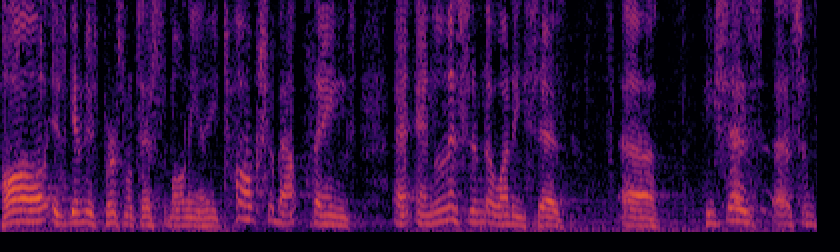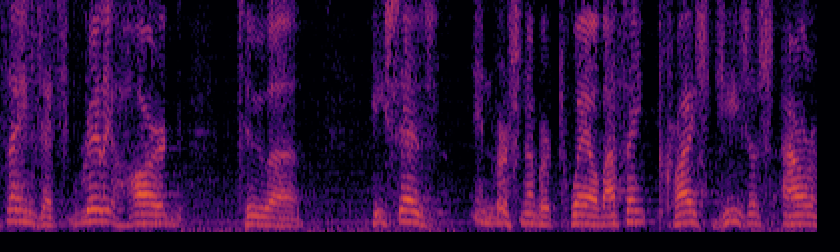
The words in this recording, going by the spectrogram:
Paul is giving his personal testimony, and he talks about things, and, and listen to what he says. Uh, he says uh, some things that's really hard to, uh, he says in verse number 12, I thank Christ Jesus our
